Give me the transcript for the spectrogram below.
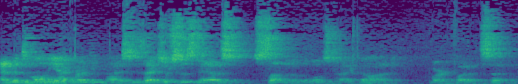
and the demoniac recognized his exorcist as Son of the Most High God, Mark 5 and 7.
